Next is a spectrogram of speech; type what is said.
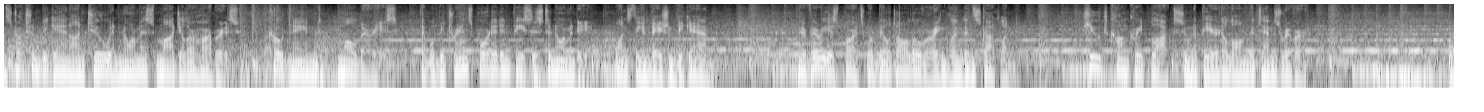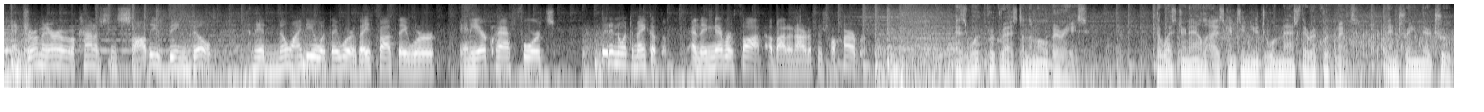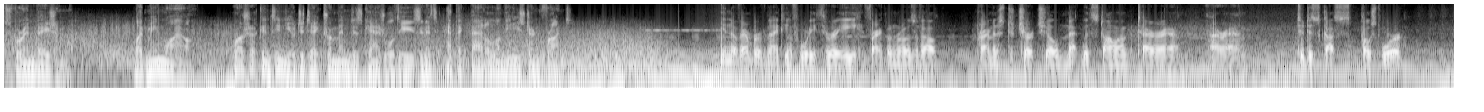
construction began on two enormous modular harbors, codenamed Mulberries, that would be transported in pieces to Normandy once the invasion began. Their various parts were built all over England and Scotland, Huge concrete blocks soon appeared along the Thames River. And German aerial reconnaissance saw these being built, and they had no idea what they were. They thought they were anti-aircraft forts. They didn't know what to make of them, and they never thought about an artificial harbor. As work progressed on the Mulberries, the Western Allies continued to amass their equipment and train their troops for invasion. But meanwhile, Russia continued to take tremendous casualties in its epic battle on the Eastern Front. In November of 1943, Franklin Roosevelt, Prime Minister Churchill met with Stalin at Tehran, Iran, to discuss post-war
